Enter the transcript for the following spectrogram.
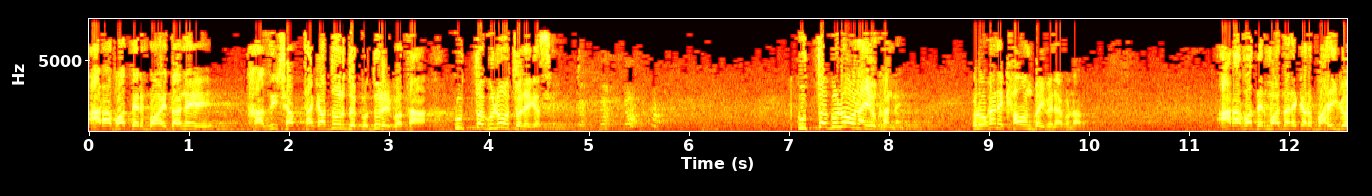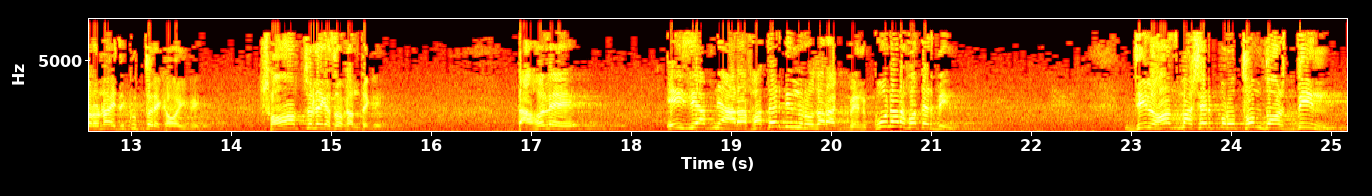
আরাফাতের ময়দানে হাজি সাহ থাকা দূর দূরের কথা। কুত্তগুলোও চলে গেছে। কুত্তগুলোও নাই ওখানে। ওখানে খাওয়ান পাইবেন এখন আর। আরাফাতের ময়দানে কারও বাড়ি করো না এই যে কুত্তরে খাওয়াইবে। সব চলে গেছে ওখান থেকে। তাহলে এই যে আপনি আরাফাতের দিন রোজা রাখবেন, কোন আরাফাতের দিন? জিলহজ মাসের প্রথম দশ দিন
